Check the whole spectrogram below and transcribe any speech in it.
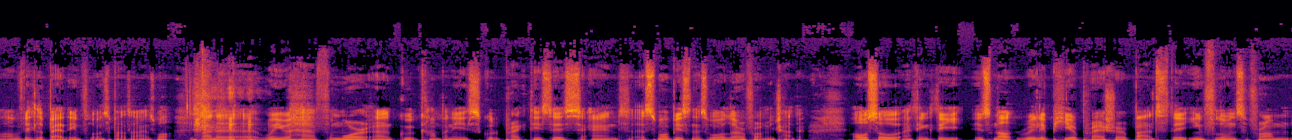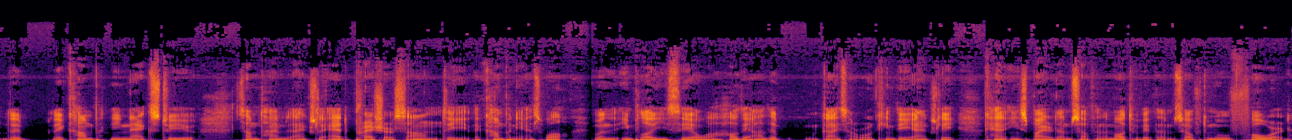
obviously bad influence pass on as well. But uh, when you have more uh, good companies, good practices, and a small business will learn from each other. Also, I think the it's not really peer pressure, but the influence from the the company next to you sometimes actually add pressures on the, the company as well. When employees see, oh, well, how the other guys are working, they actually can inspire themselves and motivate themselves to move forward.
